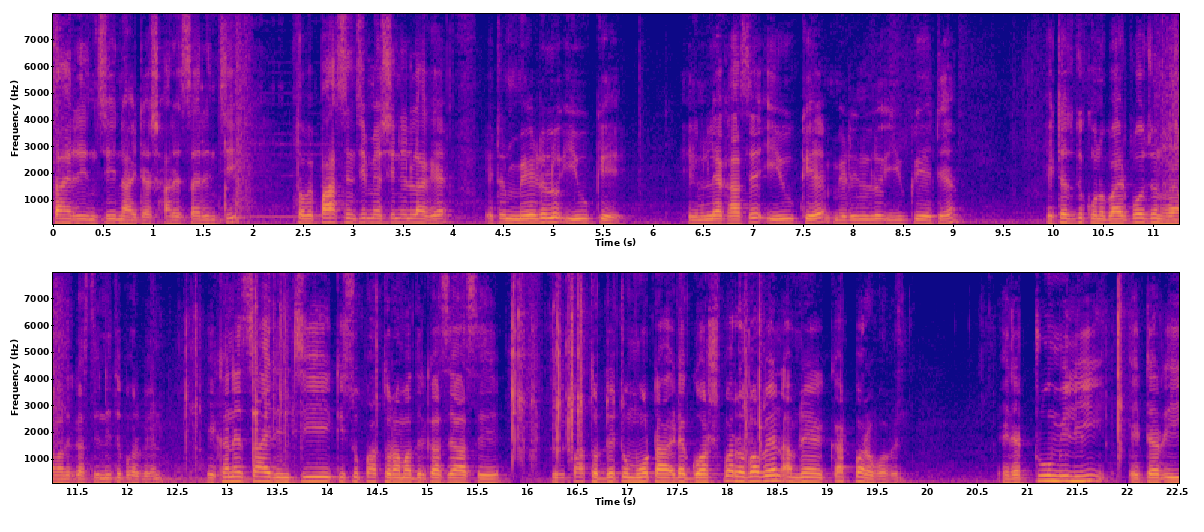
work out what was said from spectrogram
চার ইঞ্চি না, এটা সাড়ে চার ইঞ্চি। তবে পাঁচ ইঞ্চি মেশিনের লাগে। এটার মেড হলো ইউকে এখানে লেখা আছে ইউকে মেড ইন হলো ইউকে এটা। এটা যদি কোনো বাইরের প্রয়োজন হয় আমাদের কাছ থেকে নিতে পারবেন। এখানে চার ইঞ্চি কিছু পাথর আমাদের কাছে আছে। এই পাথরটা একটু মোটা, এটা গস পারও পাবেন, আপনি কাঠ পারও পাবেন। এটা টু মিলি এটার ই।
